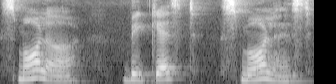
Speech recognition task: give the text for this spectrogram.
smaller, biggest, smallest.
